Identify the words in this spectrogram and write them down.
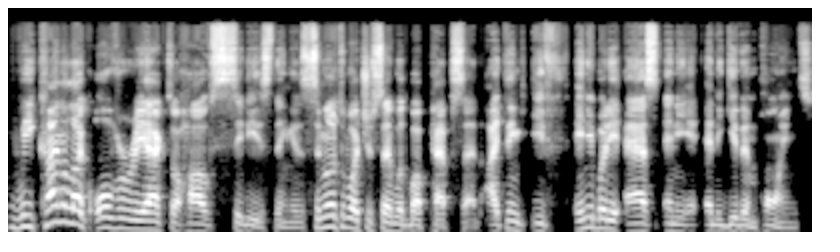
we kind of like overreact to how city's thing is. Similar to what you said with what pep said? I think if anybody asks any any given point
